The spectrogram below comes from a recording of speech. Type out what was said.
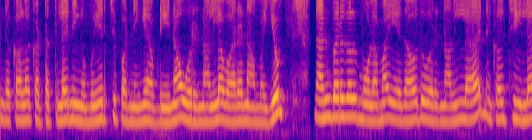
இந்த காலகட்டத்தில் நீங்கள் முயற்சி பண்ணீங்க அப்படின்னா ஒரு நல்ல வரன் அமையும். நண்பர்கள் மூலமாக ஏதாவது ஒரு நல்ல நிகழ்ச்சியில்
